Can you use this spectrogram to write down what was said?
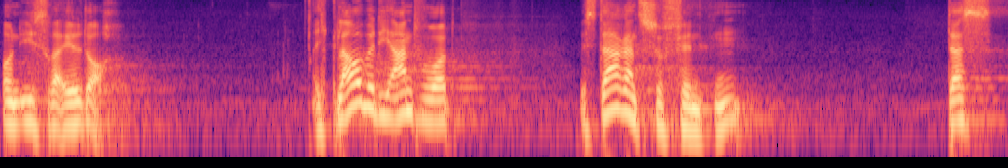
und Israel doch? Ich glaube, die Antwort ist daran zu finden, dass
